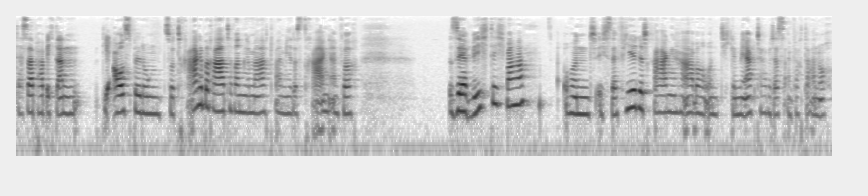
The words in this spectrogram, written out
deshalb habe ich dann die Ausbildung zur Trageberaterin gemacht, weil mir das Tragen einfach sehr wichtig war und ich sehr viel getragen habe und ich gemerkt habe, dass einfach da noch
